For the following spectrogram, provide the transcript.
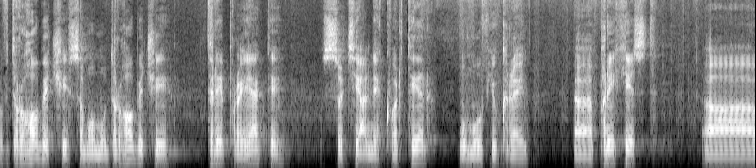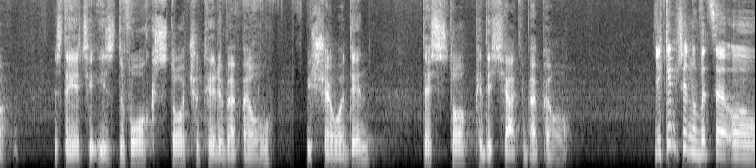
В Дрогобичі, самому Дрогобичі, три проєкти соціальних квартир у Move Ukraine. е, прихист, е, здається, із двох 104 ВПО, і ще один десь 150 ВПО. Яким чином ви це о,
